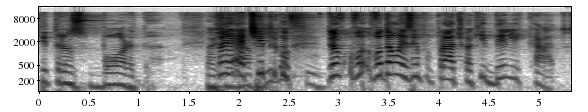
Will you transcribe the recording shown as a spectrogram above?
que transborda. Então, é, é típico. vida, sim. Eu vou, vou dar um exemplo prático aqui, delicado.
